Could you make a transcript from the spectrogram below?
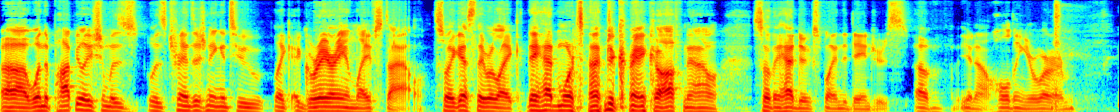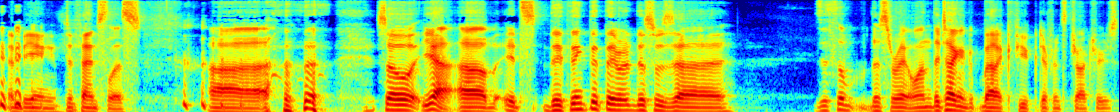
uh, when the population was was transitioning into like agrarian lifestyle. So I guess they were like they had more time to crank off now, so they had to explain the dangers of you know holding your worm and being defenseless. Uh, so yeah, um, it's they think that they were this was uh, is this the this the right one? They're talking about a few different structures.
